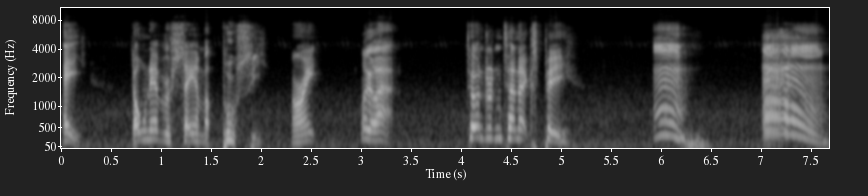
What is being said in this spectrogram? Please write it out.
Hey, don't ever say I'm a pussy. All right? Look at that. 210 XP. Mmm. Mmm.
